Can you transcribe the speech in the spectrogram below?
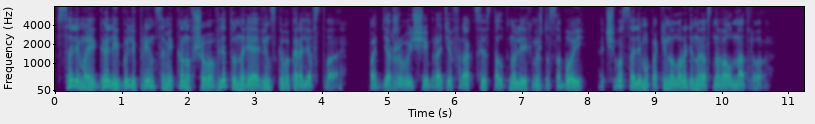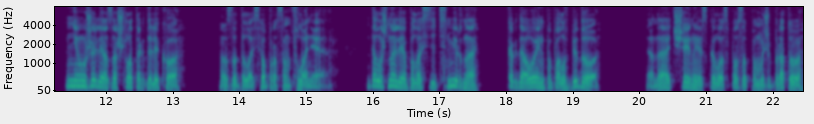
Салима и Галий были принцами канувшего в лету Нариавинского королевства. Поддерживающие братьев фракции столкнули их между собой, отчего Салима покинул родину и основал Натру. «Неужели я зашла так далеко?» Задалась вопросом Флания. «Должна ли я была сидеть смирно, когда Уэйн попал в беду?» Она отчаянно искала способ помочь брату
